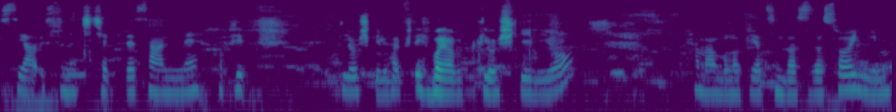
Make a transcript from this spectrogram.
Siyah üstüne çiçek desenli. Hafif kloş geliyor. Hafif değil bayağı bir kloş geliyor. Hemen bunun fiyatını da size söyleyeyim.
